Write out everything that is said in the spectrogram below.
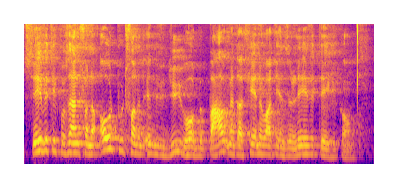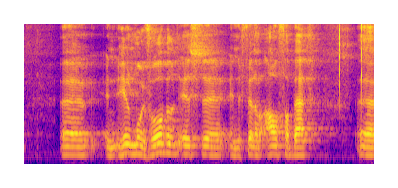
70% van de output van het individu wordt bepaald met datgene wat hij in zijn leven tegenkomt. Uh, een heel mooi voorbeeld is uh, in de film Alphabet uh,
